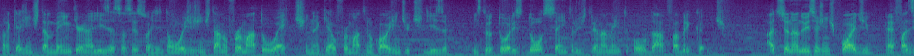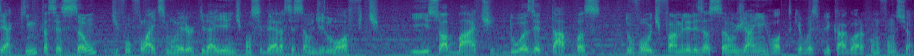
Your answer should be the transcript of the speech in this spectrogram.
para que a gente também internalize essas sessões. Então hoje a gente está no formato WET, né, que é o formato no qual a gente utiliza instrutores do centro de treinamento ou da fabricante. Adicionando isso, a gente pode é, fazer a quinta sessão de Full Flight Simulator, que daí a gente considera a sessão de Loft, e isso abate duas etapas do voo de familiarização já em rota, que eu vou explicar agora como funciona.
